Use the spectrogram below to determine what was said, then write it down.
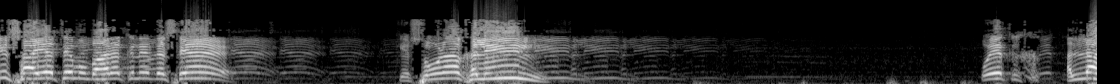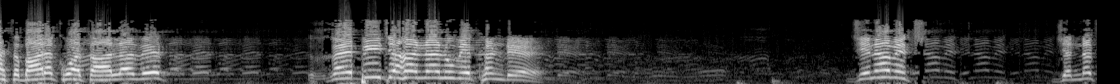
اس آیت مبارک نے دسیا کہ سونا خلیل، وہ ایک اللہ تبارک و تعالی دے غیبی جہان ویکھن دیا جنہ جنت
